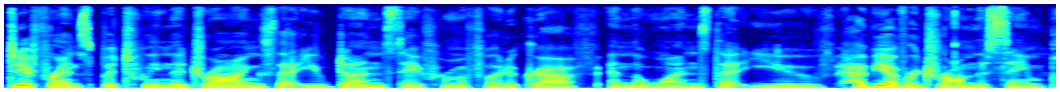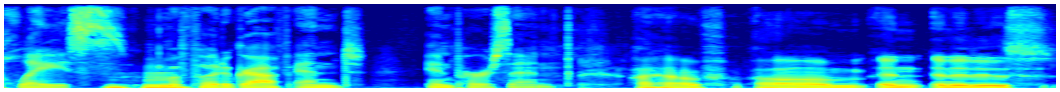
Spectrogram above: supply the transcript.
difference between the drawings that you've done, say from a photograph, and the ones that you've have you ever drawn the same place mm-hmm. from a photograph and in person? I have, um, and and it is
